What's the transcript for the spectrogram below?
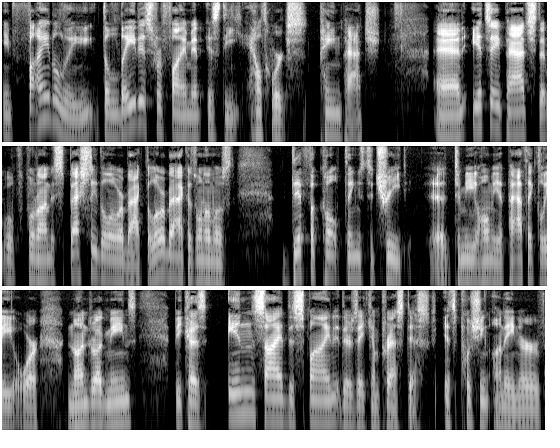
And finally, the latest refinement is the HealthWorks pain patch. And it's a patch that will put on especially the lower back. The lower back is one of the most difficult things to treat uh, to me homeopathically or non-drug means because inside the spine there's a compressed disc it's pushing on a nerve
